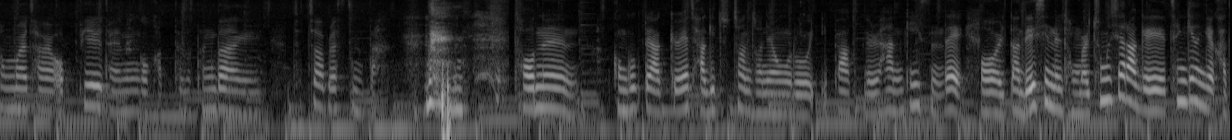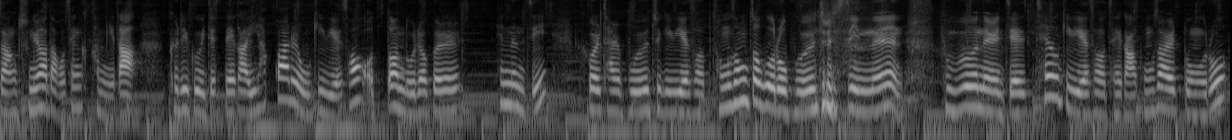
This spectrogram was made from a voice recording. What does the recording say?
정말 잘 어필되는 것 같아서 당당하게 추천을 했습니다. 저는 건국대학교에 자기 추천 전형으로 입학을 한 케이스인데 어, 일단 내신을 정말 충실하게 챙기는 게 가장 중요하다고 생각합니다. 그리고 이제 내가 이 학과를 오기 위해서 어떤 노력을 했는지 그걸 잘 보여주기 위해서 정성적으로 보여줄 수 있는 부분을 이제 채우기 위해서 제가 봉사활동으로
